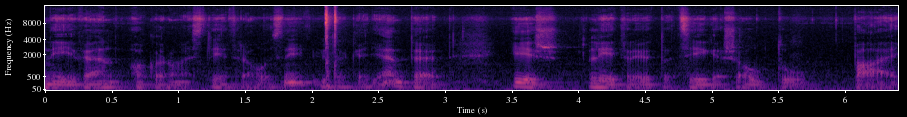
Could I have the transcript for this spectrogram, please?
néven akarom ezt létrehozni, ütök egy enter és létrejött a céges autó py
